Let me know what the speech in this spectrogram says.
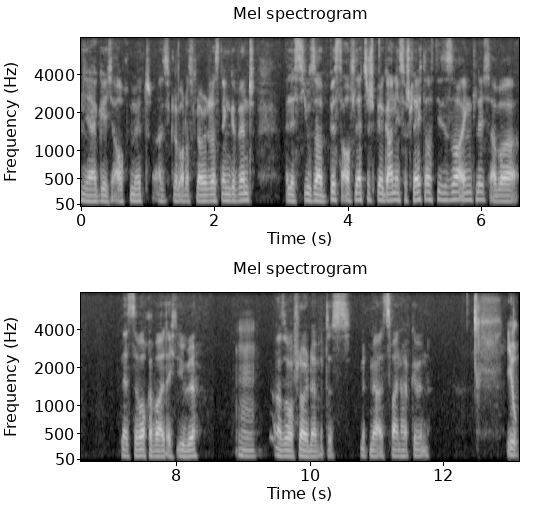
Ja, gehe ich auch mit. Also ich glaube auch, dass Florida das Ding gewinnt. LSU sah bis aufs letzte Spiel gar nicht so schlecht aus diese Saison eigentlich, aber letzte Woche war halt echt übel. Mhm. Also Florida wird es mit mehr als zweieinhalb gewinnen. Jo,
